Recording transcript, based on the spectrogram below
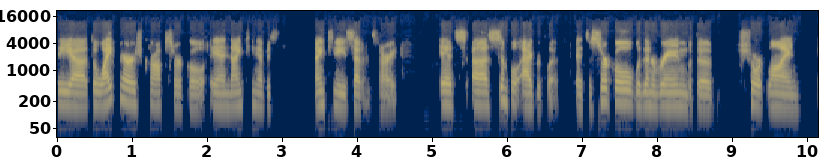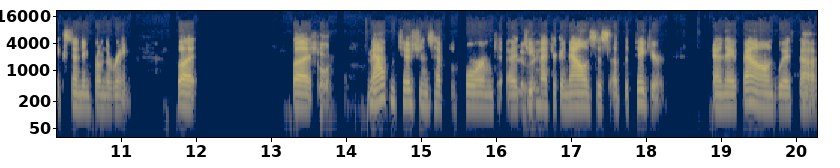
the uh, the Whiteparish crop circle in 19, of its 1987, sorry, it's a simple agroglyph. It's a circle within a ring with a short line extending from the ring. But but Sorry. mathematicians have performed a Really? geometric analysis of the figure, and they found with uh,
